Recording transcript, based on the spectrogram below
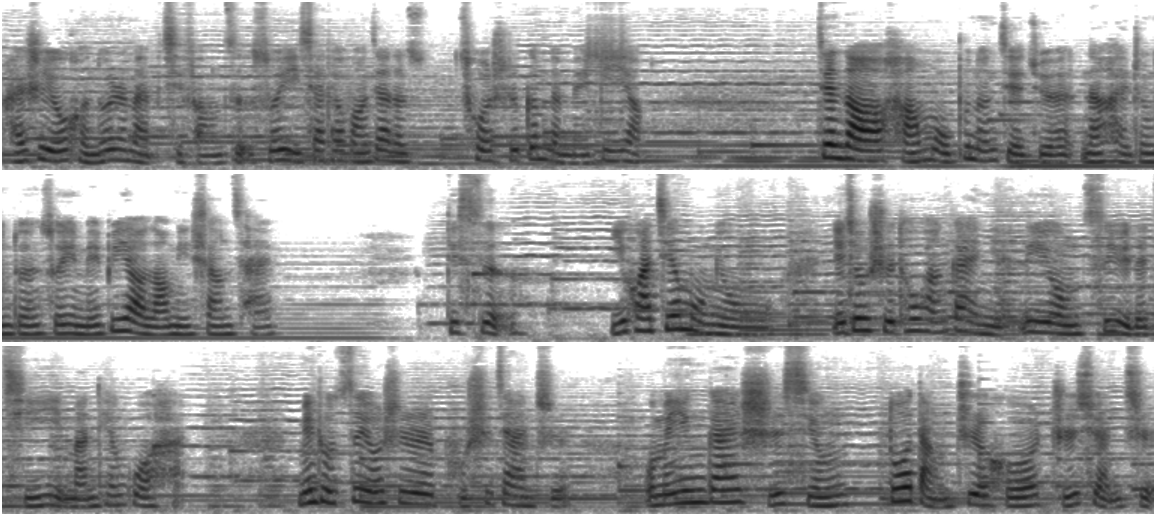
还是有很多人买不起房子，所以下调房价的措施根本没必要。建造航母不能解决南海争端，所以没必要劳民伤财。第四，移花接木谬误，也就是偷换概念，利用词语的歧义瞒天过海。民主自由是普世价值，我们应该实行多党制和直选制。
